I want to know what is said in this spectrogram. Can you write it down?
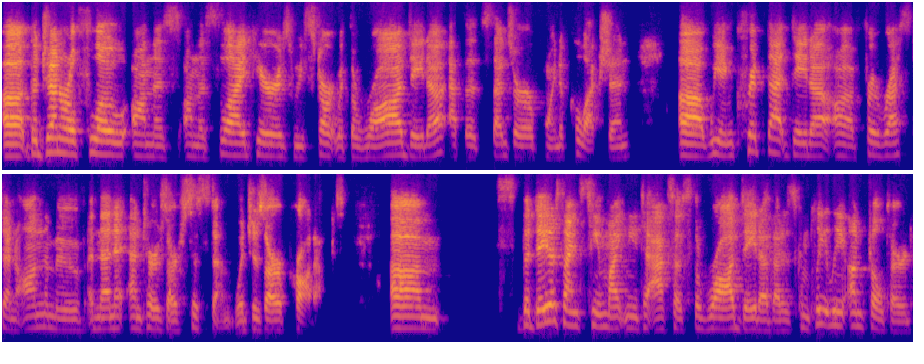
Uh, the general flow on this on this slide here is we start with the raw data at the center or point of collection. Uh, we encrypt that data uh, for rest and on the move, and then it enters our system, which is our product. Um, the data science team might need to access the raw data that is completely unfiltered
